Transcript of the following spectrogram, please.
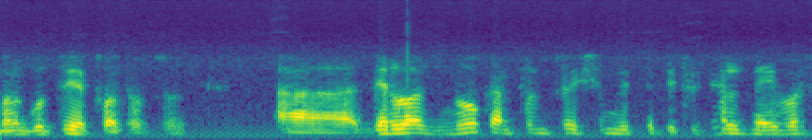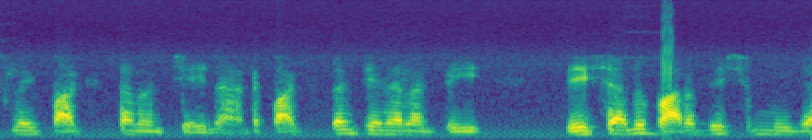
మనం గుర్తు చేసుకోవాల్సి వస్తుంది. There was no concentration with difficult neighbours like Pakistan and China అంటే పాకిస్తాన్ చైనా లాంటి దేశాలు భారతదేశం మీద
